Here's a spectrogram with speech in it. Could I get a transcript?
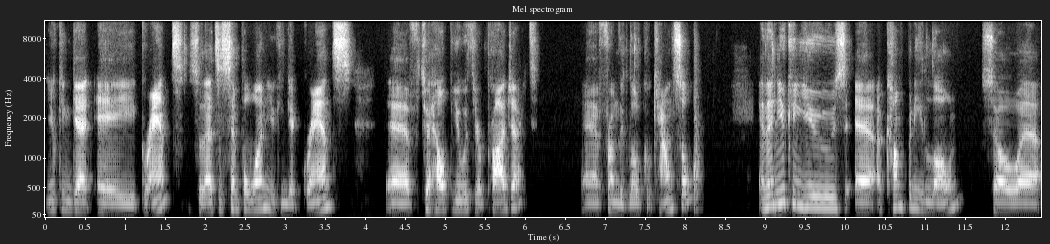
you can get a grant. So that's a simple one. You can get grants uh, to help you with your project uh, from the local council. And then you can use a, a company loan. So, uh,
